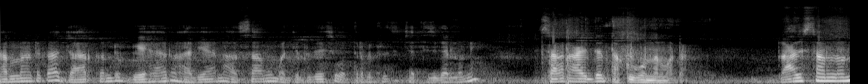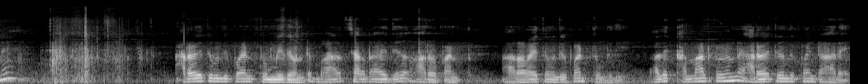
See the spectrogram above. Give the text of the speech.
కర్ణాటక జార్ఖండ్ బీహార్ హర్యానా అస్సాం మధ్యప్రదేశ్ ఉత్తరప్రదేశ్ ఛత్తీస్గఢ్లోని సగటు ఆయుధ్యం తక్కువగా ఉందన్నమాట. రాజస్థాన్లోనే అరవై తొమ్మిది పాయింట్ తొమ్మిది ఉంటే భారత సగటు ఐదు అరవై పాయింట్ అరవై తొమ్మిది పాయింట్ తొమ్మిది. అదే కర్ణాటకలోనే అరవై తొమ్మిది పాయింట్ ఆరే.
